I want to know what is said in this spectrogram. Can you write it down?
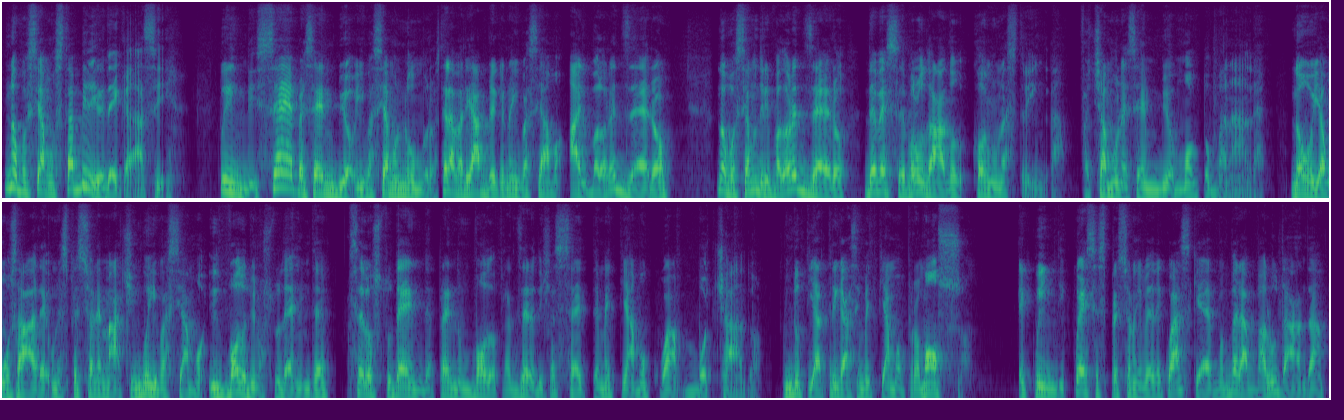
noi possiamo stabilire dei casi. Quindi se per esempio gli passiamo un numero, se la variabile che noi gli passiamo ha il valore 0, noi possiamo dire il valore 0 deve essere valutato con una stringa. Facciamo un esempio molto banale. Noi vogliamo usare un'espressione match in cui passiamo il voto di uno studente. Se lo studente prende un voto fra 0 e 17, mettiamo qua bocciato. In tutti gli altri casi mettiamo promosso. E quindi questa espressione che vedete qua a schermo verrà valutata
